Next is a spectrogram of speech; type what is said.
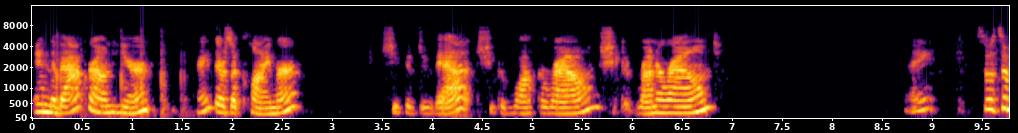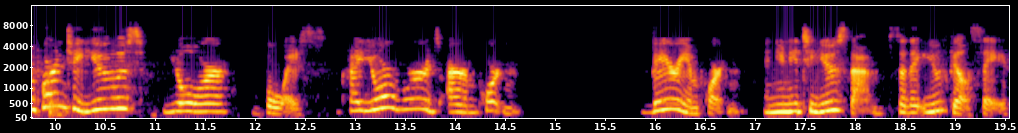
in the background here, right? There's a climber. She could do that. She could walk around. She could run around, right? So it's important to use your voice, okay? Your words are important, very important, and you need to use them so that you feel safe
